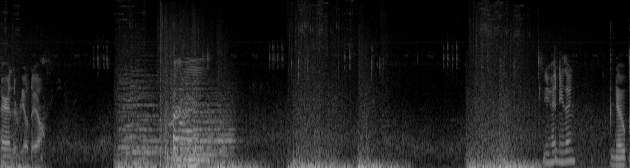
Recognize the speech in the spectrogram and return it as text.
They're the real deal. Boom. Hit anything? Nope.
